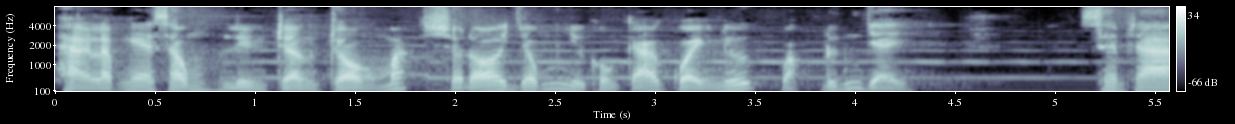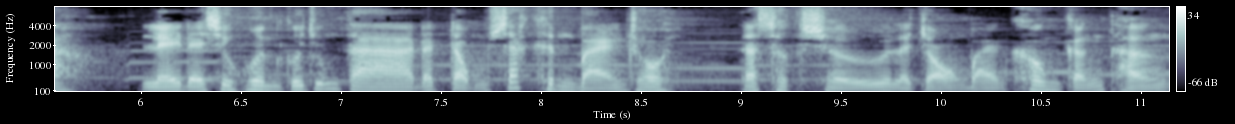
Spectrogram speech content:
Hàng Lập nghe xong liền trợn tròn mắt sau đó giống như con cá quậy nước hoặc đứng dậy. Xem ra Lệ đại sư huynh của chúng ta đã trọng sắc khinh bạn rồi, ta thực sự là chọn bạn không cẩn thận.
